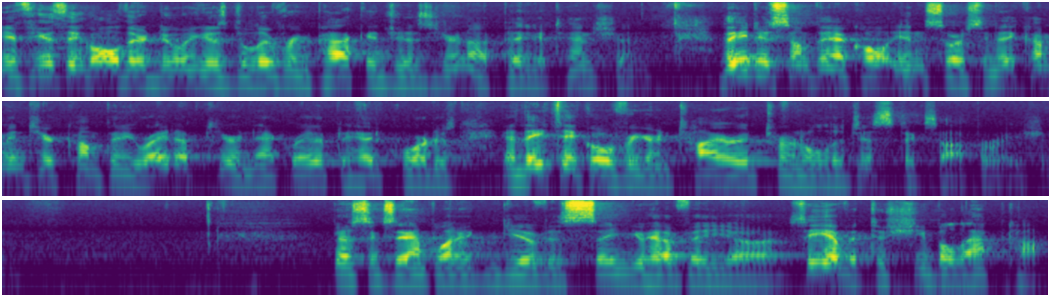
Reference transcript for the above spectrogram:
If you think all they're doing is delivering packages, you're not paying attention. They do something I call insourcing. They come into your company right up to your neck, right up to headquarters, and they take over your entire internal logistics operation. Best example I can give is say you have a, uh, say you have a Toshiba laptop,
